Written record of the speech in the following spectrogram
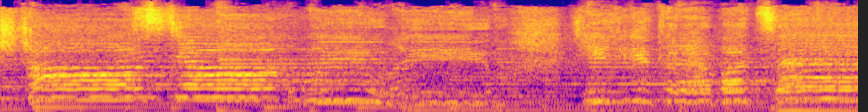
щастя хвилин, тільки треба це.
